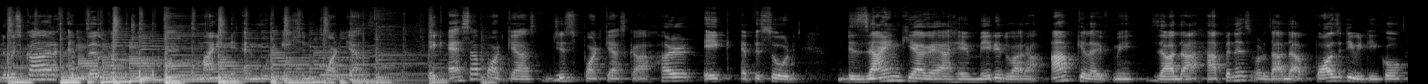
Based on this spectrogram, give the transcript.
नमस्कार and welcome to mind and motivation podcast एक ऐसा पॉडकास्ट जिस पॉडकास्ट का हर एक एपिसोड डिज़ाइन किया गया है मेरे द्वारा आपके लाइफ में ज़्यादा हैप्पीनेस और ज़्यादा पॉजिटिविटी को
